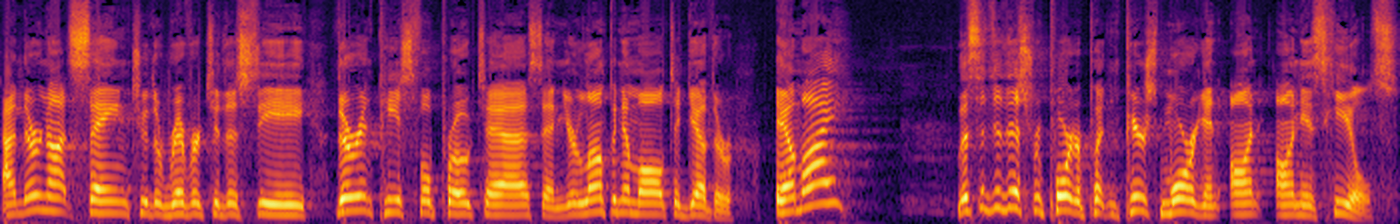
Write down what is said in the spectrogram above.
and they're not saying to the river, to the sea, they're in peaceful protests, and you're lumping them all together. Am I? Listen to this reporter putting Piers Morgan on, on his heels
